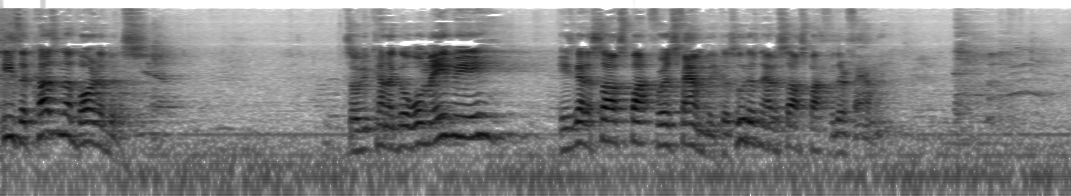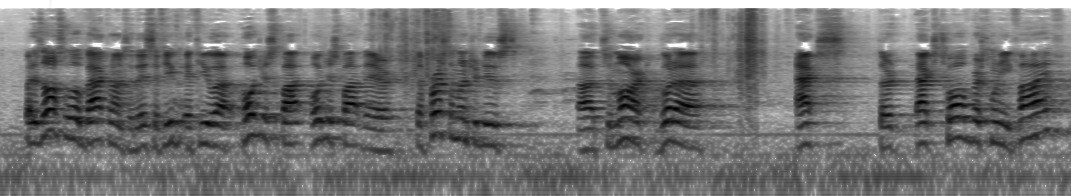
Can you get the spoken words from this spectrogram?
He's the cousin of Barnabas. Yeah. So we kind of go, well, maybe he's got a soft spot for his family, because who doesn't have a soft spot for their family? But there's also a little background to this. If you if you uh, hold your spot, hold your spot there. The first I'm introduced uh, to Mark. Go to Acts Acts 12 verse 25.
